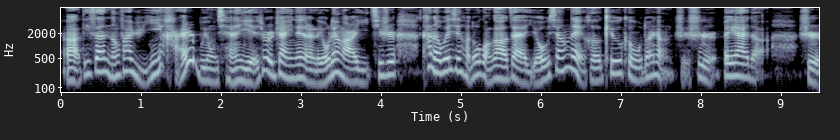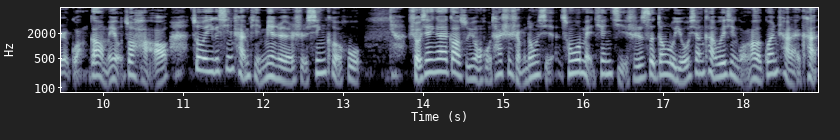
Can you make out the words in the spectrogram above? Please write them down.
啊。第三能发语音，还是不用钱，也就是占一点点流量而已。其实看到微信很多广告在邮箱内和 QQ 客户端上，只是悲哀的。是广告没有做好。作为一个新产品，面对的是新客户，首先应该告诉用户它是什么东西。从我每天几十次登录邮箱看微信广告的观察来看，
